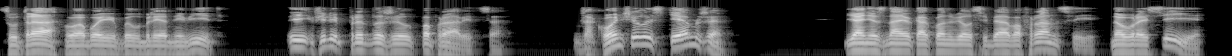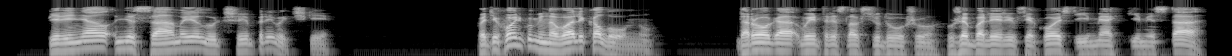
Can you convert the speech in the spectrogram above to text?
С утра у обоих был бледный вид, и Филипп предложил поправиться. Закончилось тем же. Я не знаю, как он вел себя во Франции, но в России перенял не самые лучшие привычки. Потихоньку миновали Коломну. Дорога вытрясла всю душу, уже болели все кости и мягкие места.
